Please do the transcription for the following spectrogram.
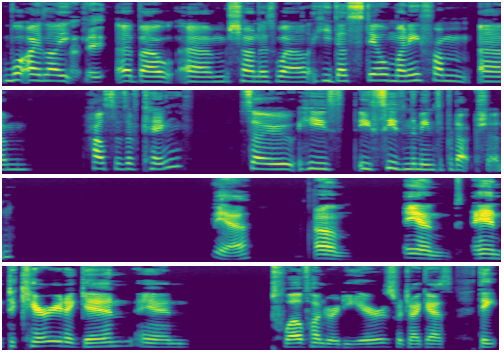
what I like Uh, it- about um Shan as well, he does steal money from um houses of kings, so he's he's seizing the means of production. Yeah. Um and and to carry it again in 1200 years, which I guess they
